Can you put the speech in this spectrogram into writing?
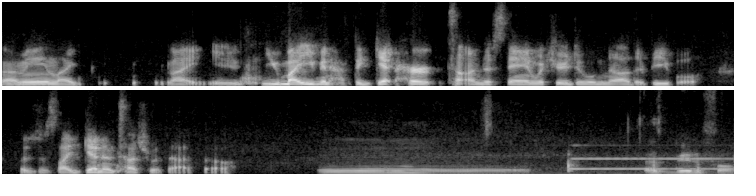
I mean, like, like you, you might even have to get hurt to understand what you're doing to other people. But just like get in touch with that though. Mm, that's beautiful.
